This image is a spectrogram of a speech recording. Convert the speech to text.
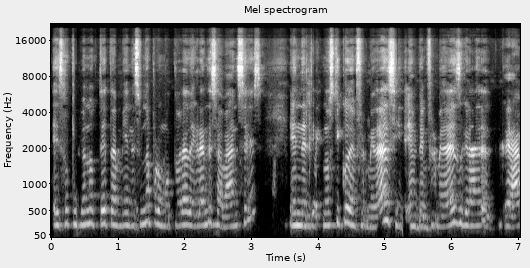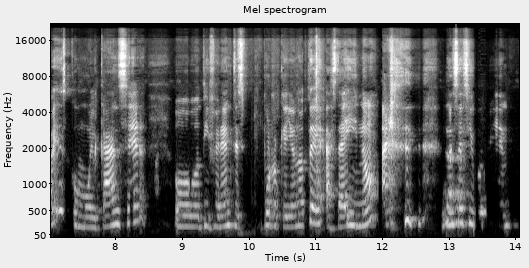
es lo que yo noté también, es una promotora de grandes avances en el diagnóstico de enfermedades, de enfermedades graves como el cáncer o diferentes, por lo que yo noté hasta ahí, ¿no? no sé si voy bien.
